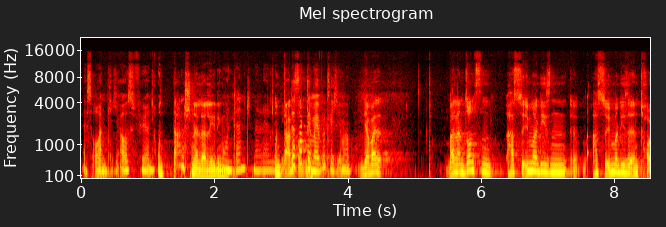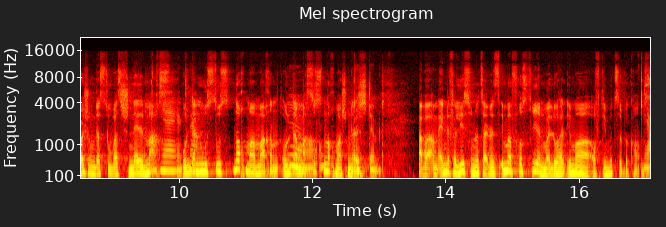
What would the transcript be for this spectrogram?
es ordentlich ausführen und dann schnell erledigen. und dann schnell erledigen. Und dann- das sagt er mir wirklich immer. Ja, weil, weil ansonsten hast du immer diesen, äh, hast du immer diese Enttäuschung, dass du was schnell machst Ja, ja, und dann musst du es nochmal machen und dann Ja, machst du es nochmal schnell. Das stimmt. Aber am Ende verlierst du nur Zeit und es ist immer frustrierend, weil du halt immer auf die Mütze bekommst. Ja.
